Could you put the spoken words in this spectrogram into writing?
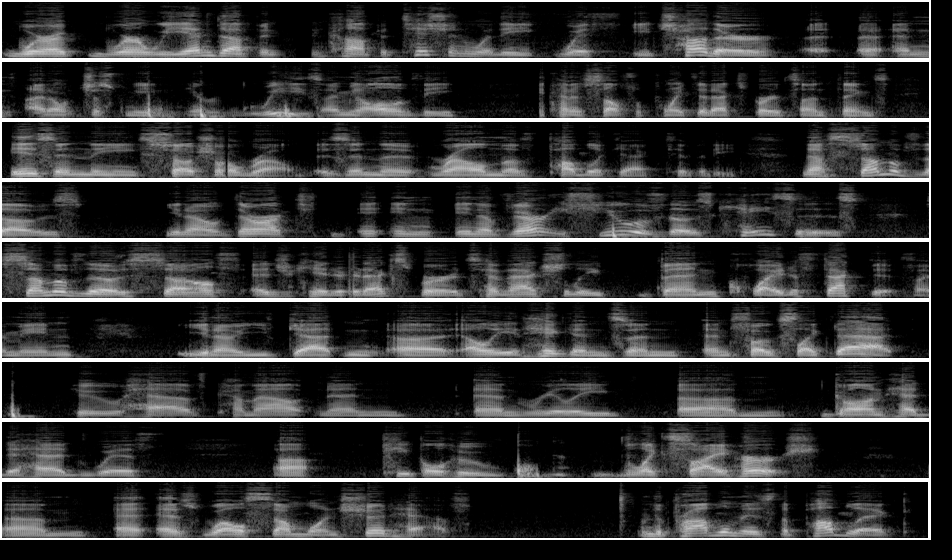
Where where we end up in competition with with each other, uh, and I don't just mean here Louise, I mean all of the kind of self-appointed experts on things is in the social realm, is in the realm of public activity. Now, some of those, you know, there are in in a very few of those cases, some of those self-educated experts have actually been quite effective. I mean, you know, you've got uh, Eliot Higgins and and folks like that who have come out and and really um, gone head to head with uh, people who like Sy Hersh um, as well someone should have. The problem is the public,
